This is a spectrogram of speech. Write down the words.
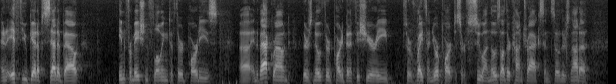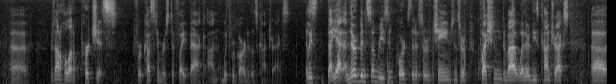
And if you get upset about information flowing to third parties uh, in the background, there's no third-party beneficiary sort of rights on your part to sort of sue on those other contracts, and so there's not a uh, there's not a whole lot of purchase for customers to fight back on with regard to those contracts. At least not yet. And there have been some recent courts that have sort of changed and sort of questioned about whether these contracts uh,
